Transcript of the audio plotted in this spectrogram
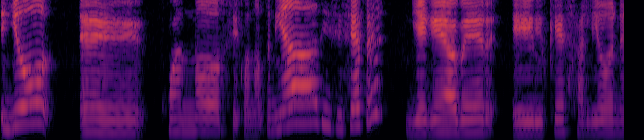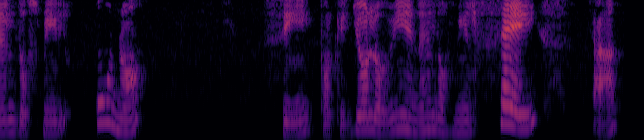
Yo, eh, cuando, sí, cuando tenía 17, llegué a ver el que salió en el 2001. Sí, porque yo lo vi en el 2006, ¿ya?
